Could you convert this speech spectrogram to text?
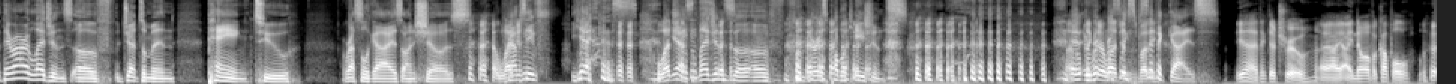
there are legends of gentlemen paying to wrestle guys on shows. Legends. Yes, Legends? yes, legends of, of from various publications. I don't think they're legends, buddy. specific guys. Yeah, I think they're true. I, I know of a couple.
